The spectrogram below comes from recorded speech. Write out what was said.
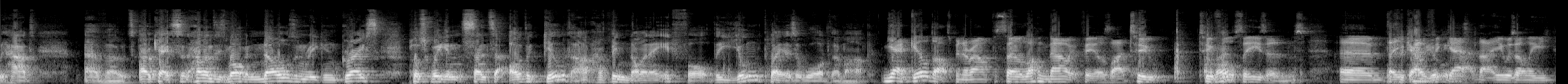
we had a vote. Okay, St Helens is Morgan Knowles and Regan Grace, plus Wigan centre Oliver Gildart have been nominated for the Young Players Award, though, Mark. Yeah, Gildart's been around for so long now. It feels like two two full seasons. Um, that you forget how can young he forget that he was only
